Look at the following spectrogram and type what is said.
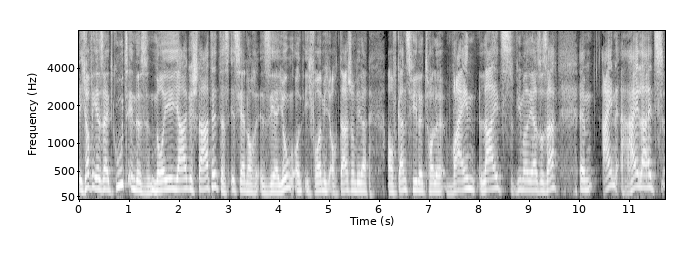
Ich hoffe, ihr seid gut in das neue Jahr gestartet. Das ist ja noch sehr jung und ich freue mich auch da schon wieder auf ganz viele tolle Weinlights, wie man ja so sagt. Ähm, ein Highlight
